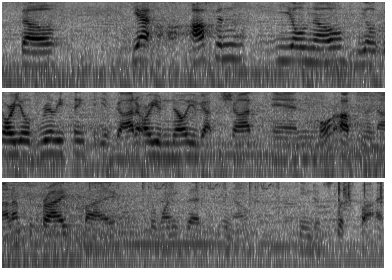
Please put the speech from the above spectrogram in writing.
So, yeah, often you'll know, you'll, or you'll really think that you've got it, or you know you've got the shot. And more often than not, I'm surprised by the ones that you know seem to have slipped by.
